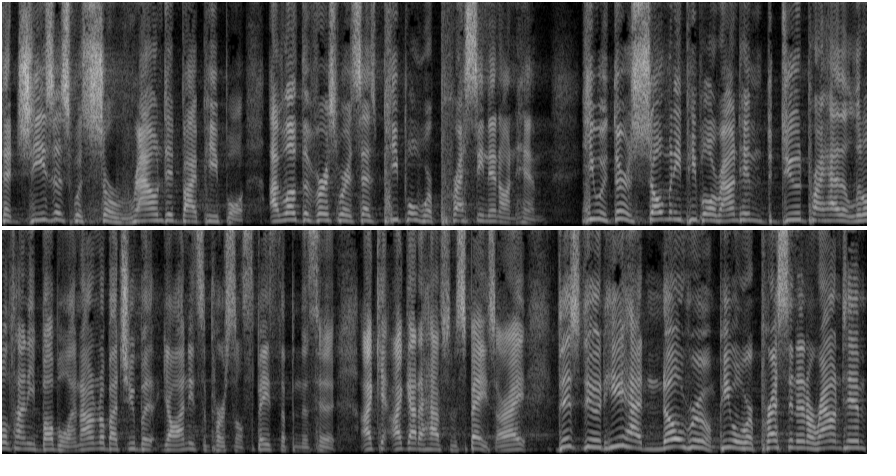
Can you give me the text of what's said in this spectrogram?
that Jesus was surrounded by people. I love the verse where it says people were pressing in on him. He was there's so many people around him. The dude probably had a little tiny bubble. And I don't know about you, but y'all, I need some personal space up in this hit. I can't. I gotta have some space, all right? This dude, he had no room. People were pressing in around him.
